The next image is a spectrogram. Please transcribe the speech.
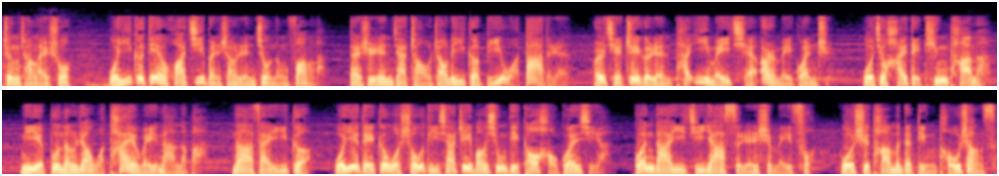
正常来说，我一个电话基本上人就能放了，但是人家找着了一个比我大的人，而且这个人他一没钱二没官职，我就还得听他呢。你也不能让我太为难了吧？那再一个。我也得跟我手底下这帮兄弟搞好关系啊！官大一级压死人是没错，我是他们的顶头上司。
